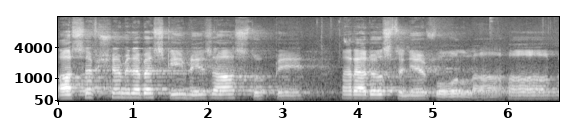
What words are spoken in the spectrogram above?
a se všemi nebeskými zástupy radostně voláme.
